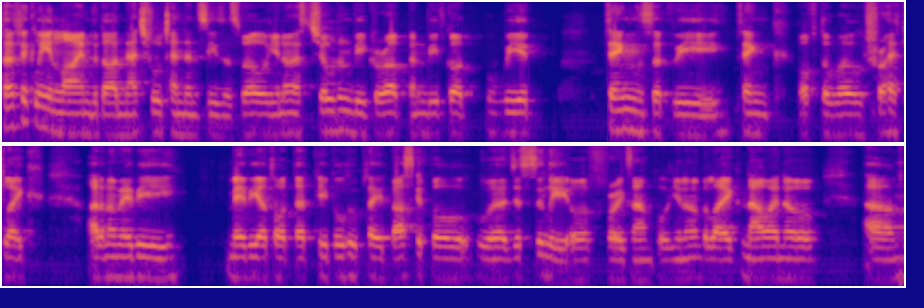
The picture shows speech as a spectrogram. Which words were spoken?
perfectly in line with our natural tendencies as well. You know, as children, we grow up and we've got weird things that we think of the world, right? Like, I don't know, maybe maybe I thought that people who played basketball were just silly, or for example, you know, but like now I know, um,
